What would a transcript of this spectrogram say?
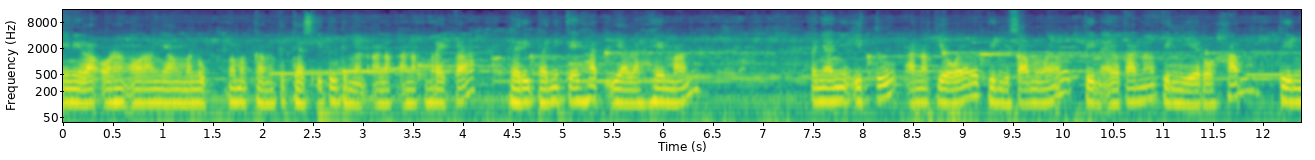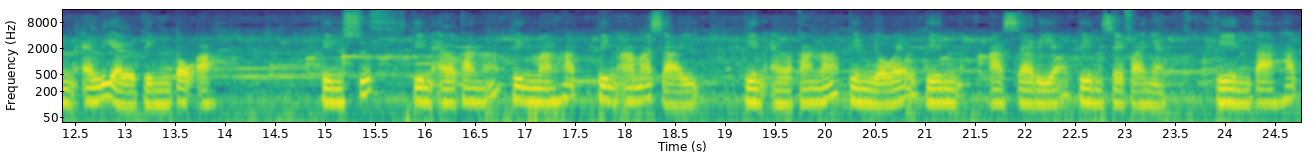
Inilah orang-orang yang memegang tugas itu dengan anak-anak mereka. Dari Bani Kehat ialah Heman, Penyanyi itu anak Yoel bin Samuel bin Elkana bin Yeroham bin Eliel bin Toah bin Suf bin Elkana bin Mahat bin Amasai bin Elkana bin Yoel bin Azaria bin Sefanya bin Tahat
